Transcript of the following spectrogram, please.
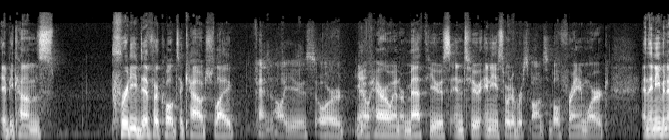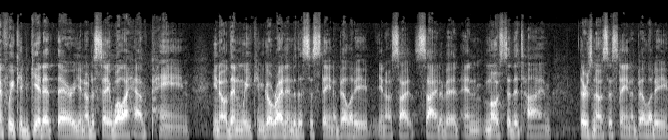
it becomes pretty difficult to couch like fentanyl use or you Yeah. know heroin or meth use into any sort of responsible framework. And then even if we could get it there, you know, to say, well, I have pain, you know, then we can go right into the sustainability, you know, side, side of it. And most of the time, there's no sustainability.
